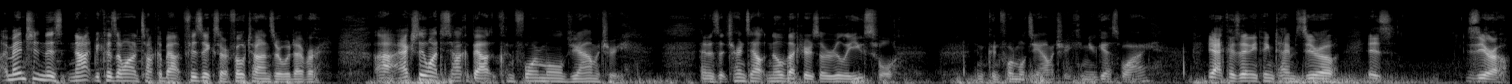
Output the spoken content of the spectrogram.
I mentioned this not because I want to talk about physics or photons or whatever. Uh, I actually want to talk about conformal geometry. And as it turns out, null vectors are really useful in conformal geometry. Can you guess why? Yeah, because anything times zero is zero.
